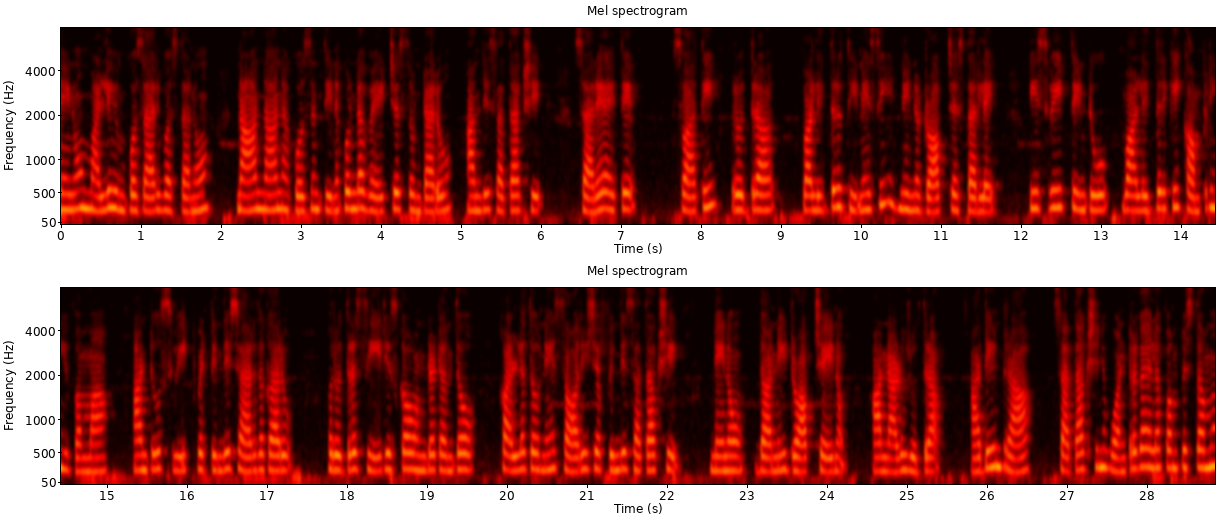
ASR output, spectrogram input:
నేను మళ్ళీ ఇంకోసారి వస్తాను. నాన్న నా కోసం తినకుండా వెయిట్ చేస్తుంటారు అంది శతాక్షి సరే అయితే స్వాతి రుద్ర వాళ్ళిద్దరూ తినేసి నిన్ను డ్రాప్ చేస్తారులే. ఈ స్వీట్ తింటూ వాళ్ళిద్దరికీ కంపెనీ ఇవ్వమ్మా అంటూ స్వీట్ పెట్టింది శారద గారు. రుద్ర సీరియస్గా ఉండటంతో కళ్ళతోనే సారీ చెప్పింది శతాక్షి నేను దాన్ని డ్రాప్ చేయను అన్నాడు రుద్ర. అదేంట్రా శతాక్షిని ఒంటరిగా ఎలా పంపిస్తాము?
